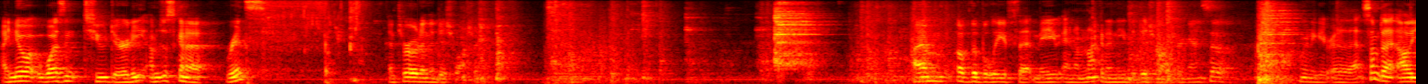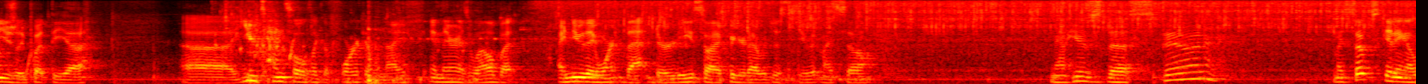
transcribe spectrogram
I know it wasn't too dirty. I'm just gonna rinse and throw it in the dishwasher. I'm of the belief that maybe, and I'm not gonna need the dishwasher again, so I'm gonna get rid of that. Sometimes I'll usually put the uh, uh, utensils like the fork and the knife in there as well, but I knew they weren't that dirty, so I figured I would just do it myself. Now here's the spoon. My soap's getting a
